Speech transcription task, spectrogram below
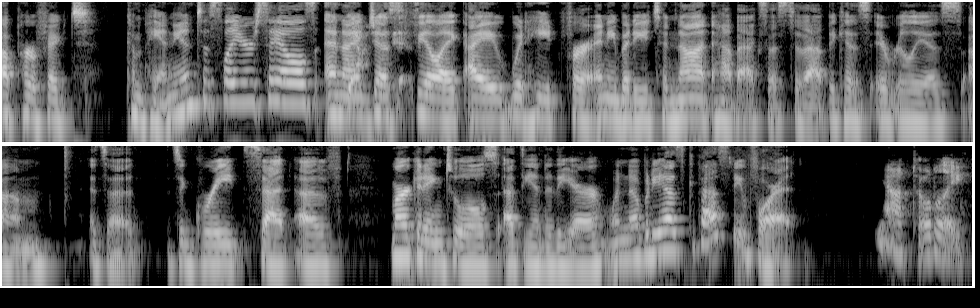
a perfect companion to Sleigh Your sales. And yeah, I just feel like I would hate for anybody to not have access to that because it really is um, it's a it's a great set of marketing tools at the end of the year when nobody has capacity for it. Yeah, totally.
